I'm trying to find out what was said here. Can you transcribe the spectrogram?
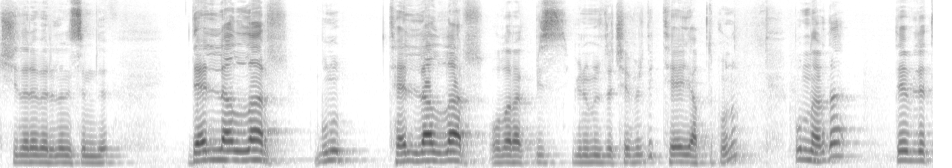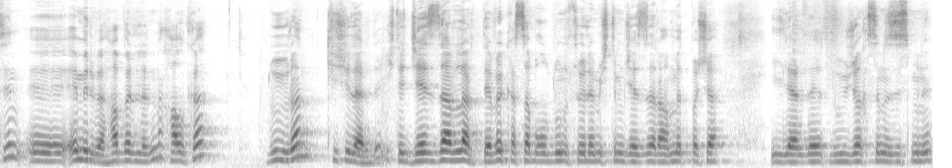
kişilere verilen isimdi. Dellallar, bunu tellallar olarak biz günümüzde çevirdik. T yaptık onu. Bunlar da devletin e, emir ve haberlerini halka duyuran kişilerdi. İşte cezzarlar, deve kasabı olduğunu söylemiştim. Cezzar Ahmet Paşa ileride duyacaksınız ismini.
